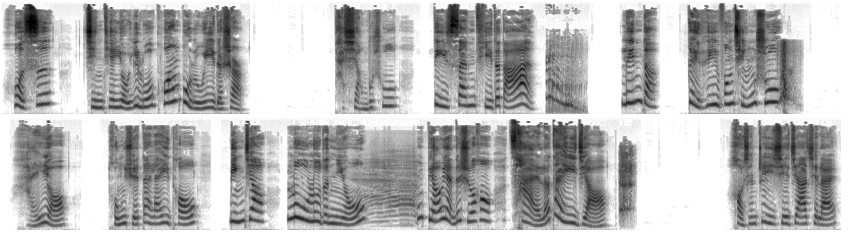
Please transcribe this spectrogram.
霍斯今天有一箩筐不如意的事儿，他想不出第三题的答案。琳达给他一封情书，还有同学带来一头名叫露露的牛，表演的时候踩了他一脚。好像这些加起来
